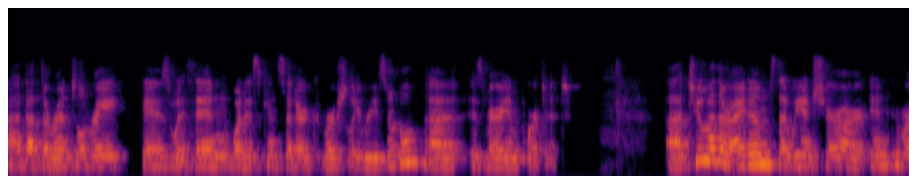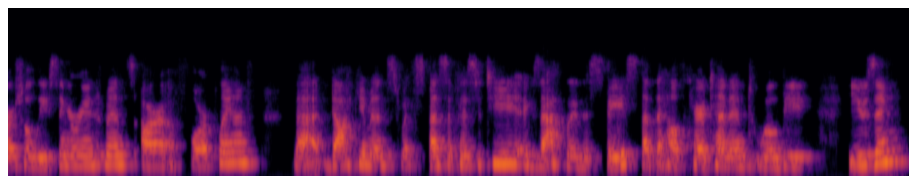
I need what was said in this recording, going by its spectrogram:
uh, that the rental rate is within what is considered commercially reasonable uh, is very important. Uh, two other items that we ensure are in commercial leasing arrangements are a floor plan that documents with specificity exactly the space that the healthcare tenant will be using.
